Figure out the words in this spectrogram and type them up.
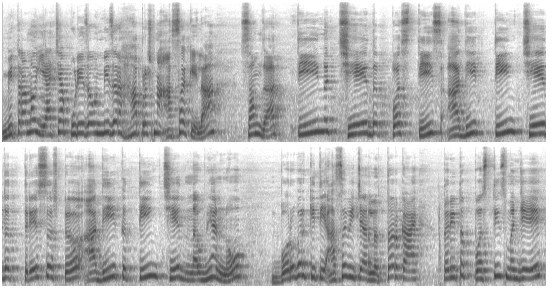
मित्रांनो याच्यापुढे जाऊन मी जर हा प्रश्न असा केला समजा तीन छेद पस्तीस अधिक तीन छेद त्रेसष्ट अधिक तीन छेद नव्याण्णव बरोबर किती? असं विचारलं तर काय? तर इथं पस्तीस म्हणजे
